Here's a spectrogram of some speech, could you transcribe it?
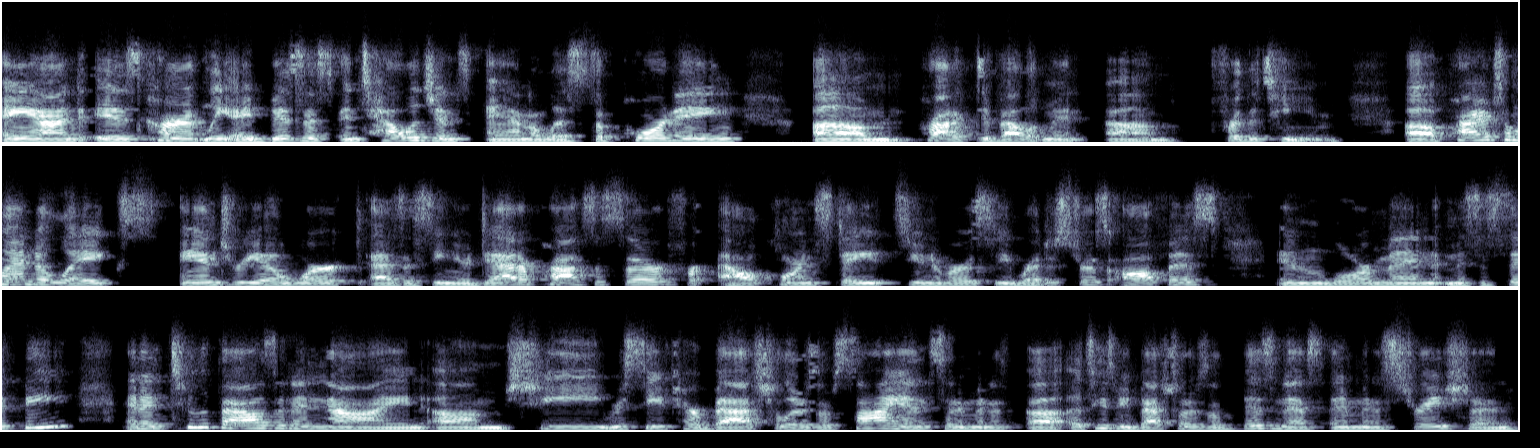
and is currently a business intelligence analyst supporting um, product development um, for the team. Uh, prior to Land O'Lakes, Andrea worked as a senior data processor for Alcorn State's University Registrar's Office in Lorman, Mississippi. And in 2009, um, she received her Bachelor's of Science and, uh, excuse me, Bachelor's of Business and Administration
